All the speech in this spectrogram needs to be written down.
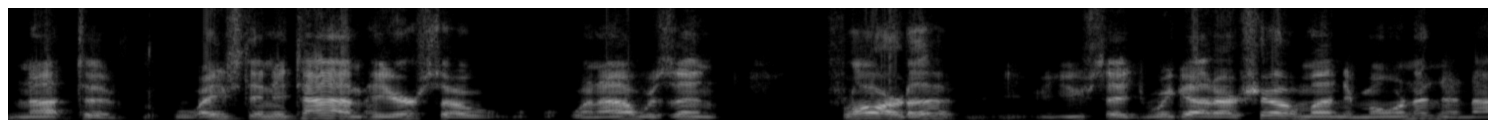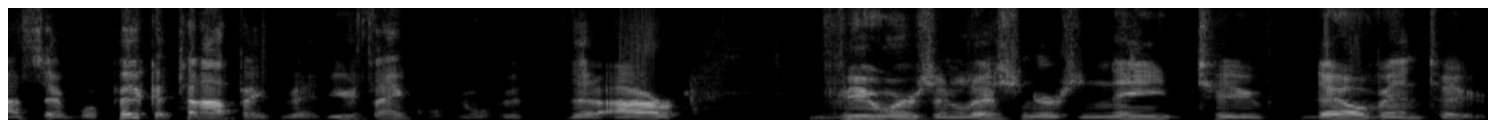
not to waste any time here. So when I was in Florida, you said we got our show Monday morning, and I said, well, pick a topic that you think that our viewers and listeners need to delve into.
